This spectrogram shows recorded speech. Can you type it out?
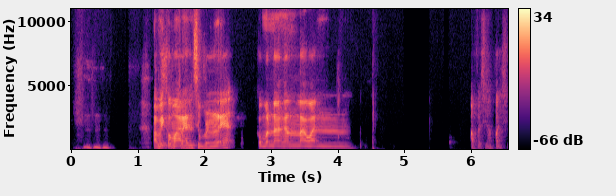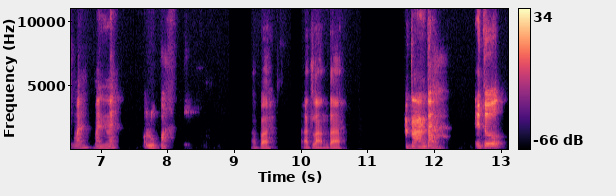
Tapi kemarin sebenarnya kemenangan lawan apa sih apa sih mana mainnya? Kok lupa. Apa? Atlanta. Atlanta itu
